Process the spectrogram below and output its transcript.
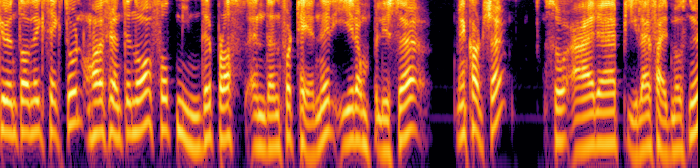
Grøntanleggssektoren har frem til nå fått mindre plass enn den fortjener i rampelyset, men kanskje så er eh, pila i ferd med å snu,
